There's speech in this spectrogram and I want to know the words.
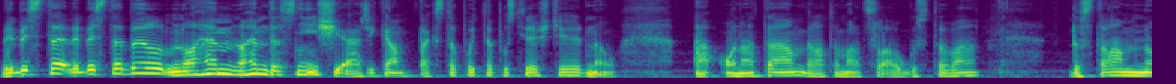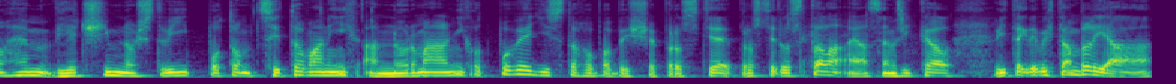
vy byste, vy byste byl mnohem, mnohem drsnější. A já říkám, tak si to pojďte pustit ještě jednou. A ona tam, byla to Marcela Augustová, dostala mnohem větší množství potom citovaných a normálních odpovědí z toho Babiše. Prostě, prostě dostala. A já jsem říkal, víte, kdybych tam byl já,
